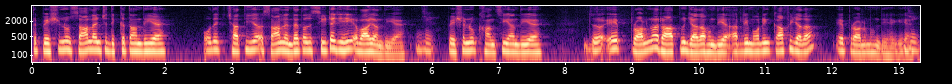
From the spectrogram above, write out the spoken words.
ਤੇ ਪੇਸ਼ੈਂਟ ਨੂੰ ਸਾਹ ਲੈਣ 'ਚ ਦਿੱਕਤ ਆਉਂਦੀ ਹੈ ਉਹਦੇ ਛਾਤੀ 'ਚ ਸਾਹ ਲੈਂਦਾ ਤਾਂ ਉਹਦੀ ਸੀਟੇ ਜਿਹੀ ਆਵਾਜ਼ ਆਉਂਦੀ ਹੈ। ਜੀ। ਪੇਸ਼ੈਂਟ ਨੂੰ ਖਾਂਸੀ ਆਉਂਦੀ ਹੈ। ਜਦੋਂ ਇਹ ਪ੍ਰੋਬਲਮ ਰਾਤ ਨੂੰ ਜ਼ਿਆਦਾ ਹੁੰਦੀ ਹੈ। अर्ਲੀ ਮਾਰਨਿੰਗ ਕਾਫੀ ਜ਼ਿਆਦਾ ਇਹ ਪ੍ਰੋਬਲਮ ਹੁੰਦੀ ਹੈਗੀ ਹੈ।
